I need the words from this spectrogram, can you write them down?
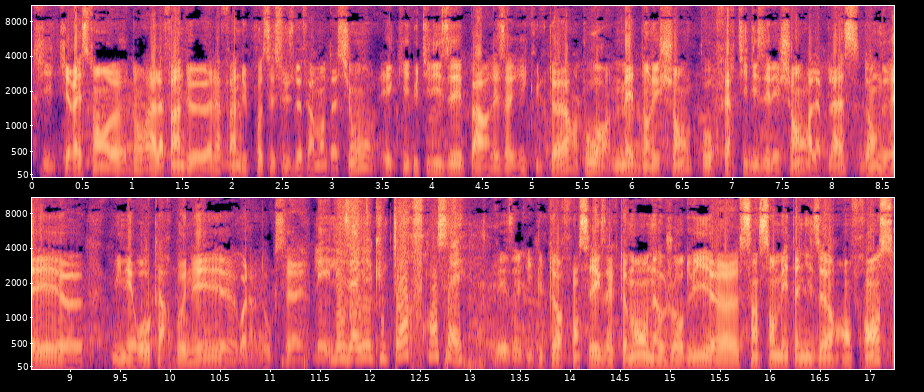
qui, qui reste en, euh, dans, à, la fin de, à la fin du processus de fermentation et qui est utilisé par les agriculteurs pour mettre dans les champs, pour fertiliser les champs à la place d'engrais euh, minéraux, carbonés. Euh, voilà. Donc c'est les, les, agriculteurs français. Les agriculteurs français, exactement. On a aujourd'hui 500 méthaniseurs en France,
